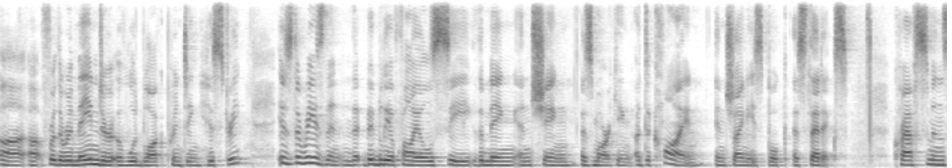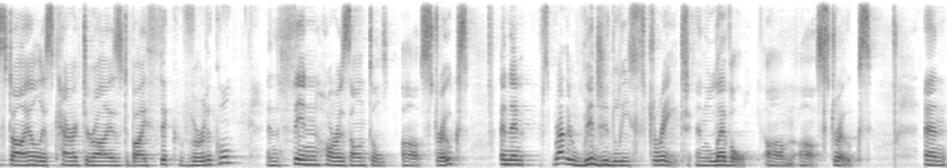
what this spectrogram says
uh, uh, for the remainder of woodblock printing history is the reason that bibliophiles see the Ming and Qing as marking a decline in Chinese book aesthetics. Craftsman style is characterized by thick vertical and thin horizontal uh, strokes, and then rather rigidly straight and level um, uh, strokes. And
